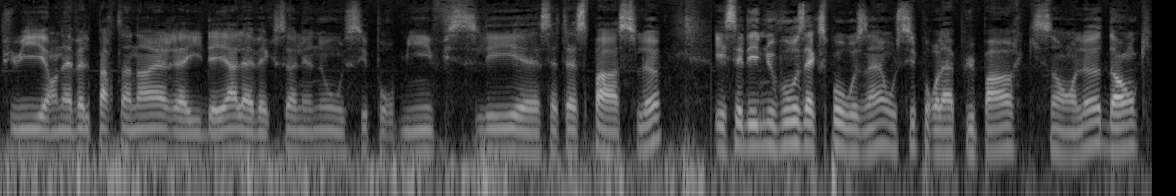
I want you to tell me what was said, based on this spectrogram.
Puis on avait le partenaire euh, idéal avec Soleno aussi pour bien ficeler euh, cet espace-là. Et c'est des nouveaux exposants aussi pour la plupart qui sont là. Donc,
